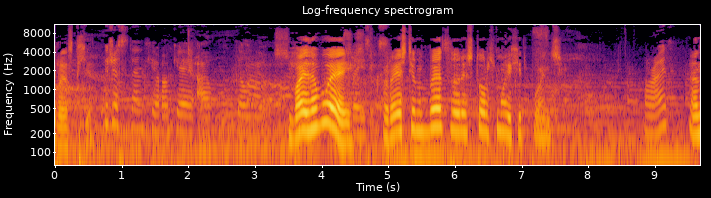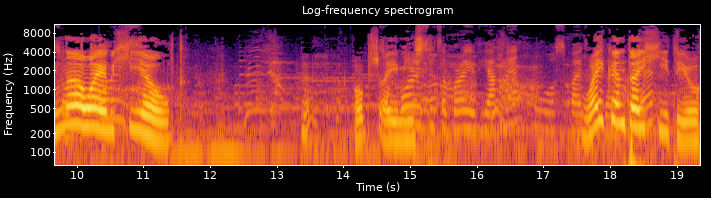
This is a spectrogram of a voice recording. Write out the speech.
rest here. You just stand here, okay? I'll tell you By the way, basics. rest in bed restores my hit points. Alright? And So, now I am healed. Uh, oops, So I Boris missed. is a brave young man who was fighting Why can't I undead. hit you?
